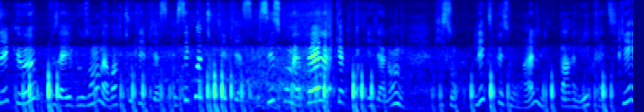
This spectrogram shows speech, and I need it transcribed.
c'est que vous avez besoin d'avoir toutes les pièces. Et c'est quoi toutes les pièces? C'est ce qu'on appelle quatre piliers de la langue. qui sont l'expression orale, parler, pratiquer,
